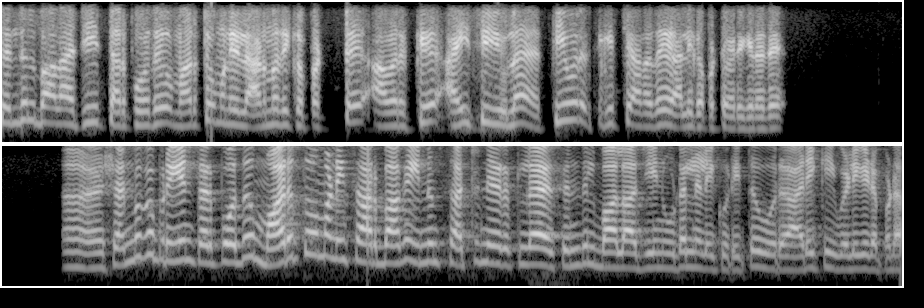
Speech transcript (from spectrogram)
செந்தில் பாலாஜி தற்போது மருத்துவமனையில் அனுமதிக்கப்பட்டு அவருக்கு ஐசியூல தீவிர சிகிச்சையானது அளிக்கப்பட்டு வருகிறது. சண்முகப்பிரியன் தற்போது மருத்துவமனை சார்பாக இன்னும் சற்று நேரத்தில் செந்தில் பாலாஜியின் உடல்நிலை குறித்து ஒரு அறிக்கை வெளியிடப்பட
